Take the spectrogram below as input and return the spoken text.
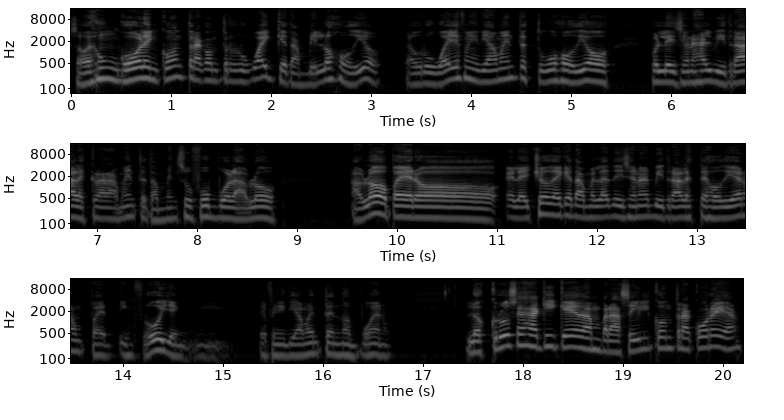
Eso es un gol en contra contra Uruguay que también lo jodió. O sea, Uruguay definitivamente estuvo jodido por decisiones arbitrales, claramente. También su fútbol habló, habló, pero el hecho de que también las decisiones arbitrales te jodieron, pues influyen y definitivamente no es bueno. Los cruces aquí quedan Brasil contra Corea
